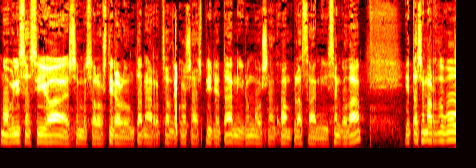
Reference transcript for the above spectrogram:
Mobilizazioa, esen bezala, ostira lontan, arratzaldeko saspiretan, irungo San Juan plazan izango da. Eta zemar dugu,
